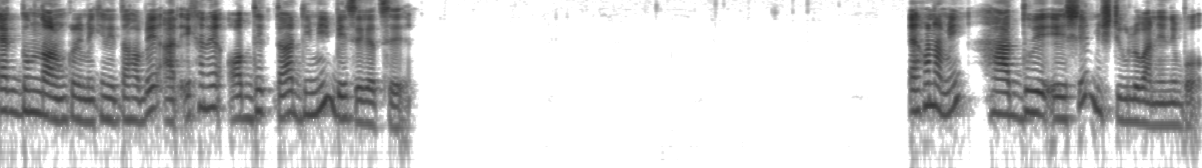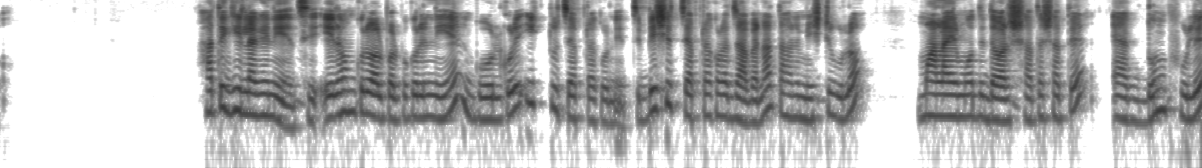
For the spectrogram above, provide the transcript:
একদম নরম করে মেখে নিতে হবে। আর এখানে অর্ধেকটা ডিমই বেঁচে গেছে। এখন আমি হাত ধুয়ে এসে মিষ্টিগুলো বানিয়ে নেব। হাতে ঘি লাগিয়ে নিয়েছি। এরকম করে অল্প অল্প করে নিয়ে গোল করে একটু চ্যাপটা করে নিচ্ছি। বেশি চ্যাপটা করা যাবে না, তাহলে মিষ্টিগুলো মালাইয়ের মধ্যে দেওয়ার সাথে সাথে একদম ফুলে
